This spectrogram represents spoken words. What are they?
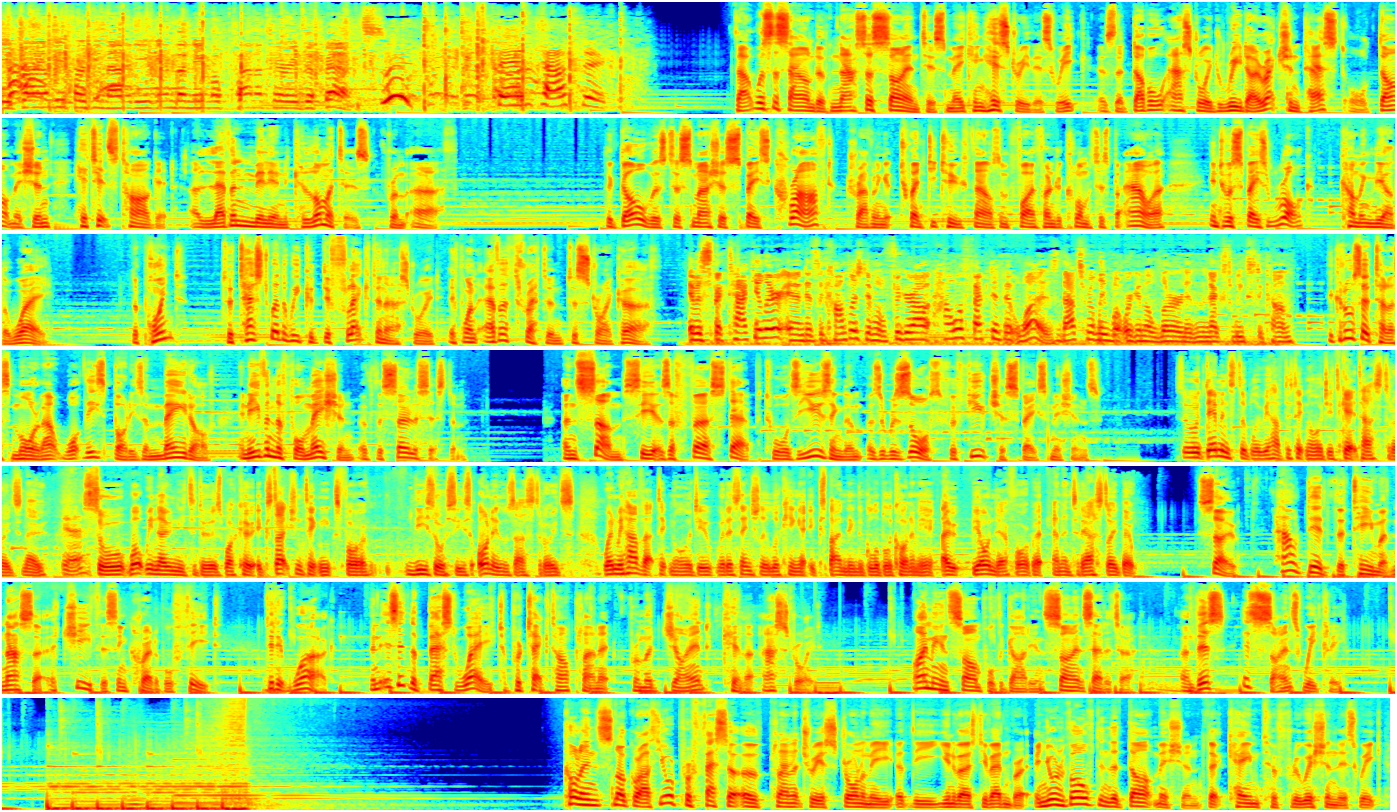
Impact a giant leap for humanity in the name of planetary defense. Fantastic. That was the sound of NASA scientists making history this week as the Double Asteroid Redirection Test, or DART mission, hit its target 11 million kilometers from Earth. The goal was to smash a spacecraft traveling at 22,500 kilometers per hour into a space rock coming the other way. The point? To test whether we could deflect an asteroid if one ever threatened to strike Earth. It was spectacular and it's accomplished, and we'll figure out how effective it was. That's really what we're going to learn in the next weeks to come. It could also tell us more about what these bodies are made of and even the formation of the solar system. And some see it as a first step towards using them as a resource for future space missions. So demonstrably, we have the technology to get to asteroids now. Yeah. So what we now need to do is work out extraction techniques for resources on those asteroids. When we have that technology, we're essentially looking at expanding the global economy out beyond Earth orbit and into the asteroid belt. So, how did the team at NASA achieve this incredible feat? Did it work? And is it the best way to protect our planet from a giant killer asteroid? I'm Ian Sample, The Guardian's science editor, and this is Science Weekly. Colin Snodgrass, you're a professor of planetary astronomy at the University of Edinburgh, and you're involved in the DART mission that came to fruition this week.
